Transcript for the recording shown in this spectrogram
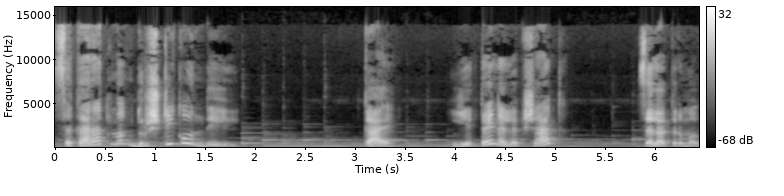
सकारात्मक दृष्टिकोन देईल. काय? येतंय ना लक्षात? चला तर मग.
